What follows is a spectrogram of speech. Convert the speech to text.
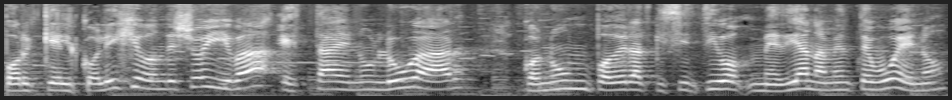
Porque el colegio donde yo iba está en un lugar con un poder adquisitivo medianamente bueno.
